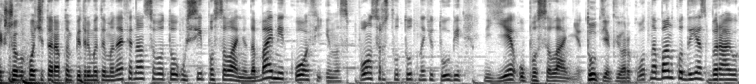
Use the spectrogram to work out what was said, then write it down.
Якщо ви хочете раптом підтримати мене фінансово, то усі посилання на Баймі Кофі і на спонсорство тут на Ютубі є у посиланні. Тут є QR-код на банку, де я збираю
